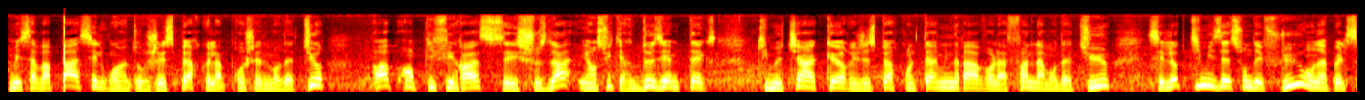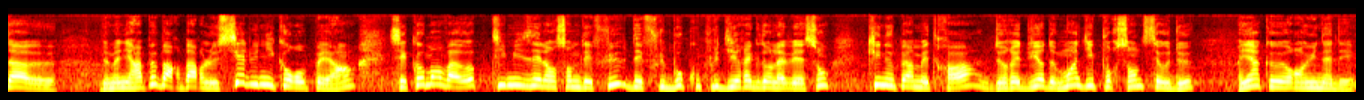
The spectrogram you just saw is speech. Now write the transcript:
mais ça ne va pas assez loin. Donc j'espère que la prochaine mandature amplifiera ces choses-là. Et ensuite, il y a un deuxième texte qui me tient à cœur et j'espère qu'on le terminera avant la fin de la mandature. C'est l'optimisation des flux. On appelle ça euh, de manière un peu barbare le ciel unique européen. C'est comment on va optimiser l'ensemble des flux, des flux beaucoup plus directs dans l'aviation, qui nous permettra de réduire de moins 10% de CO2 rien qu'en une année.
